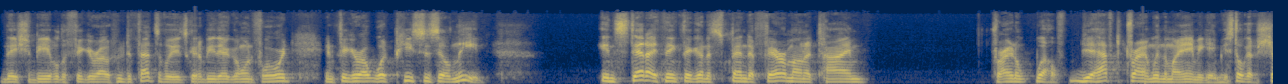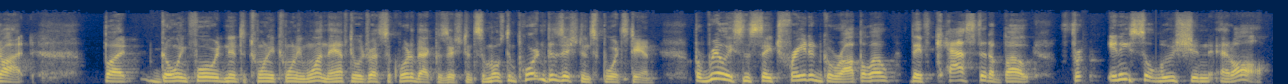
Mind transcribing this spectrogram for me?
They should be able to figure out who defensively is going to be there going forward and figure out what pieces they'll need. Instead, I think they're going to spend a fair amount of time trying to, well, you have to try and win the Miami game. You still got a shot. But going forward and into 2021, they have to address the quarterback position. It's the most important position in sports, Dan. But really, since they traded Garoppolo, they've cast it about for any solution at all.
